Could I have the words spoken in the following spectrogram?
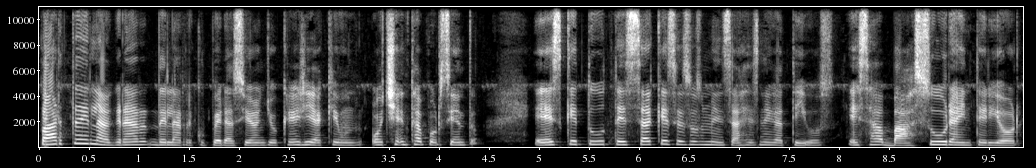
parte de la, gran, de la recuperación, yo creería que un 80%, es que tú te saques esos mensajes negativos, esa basura interior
